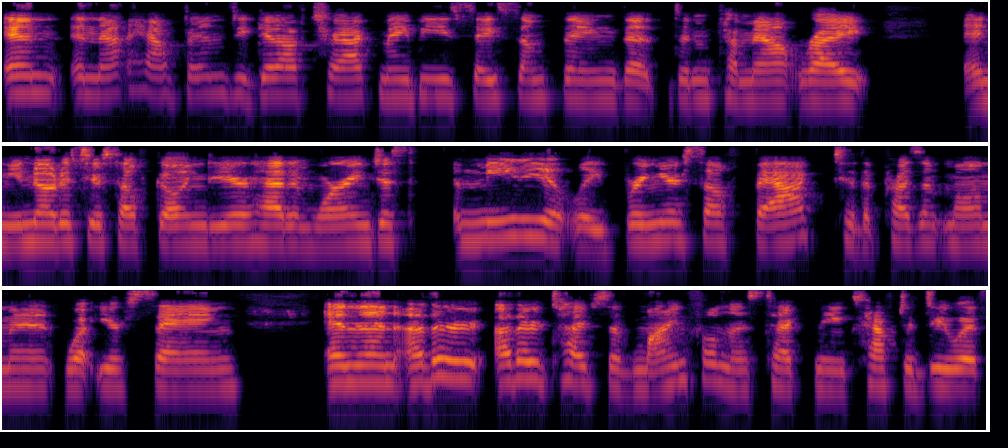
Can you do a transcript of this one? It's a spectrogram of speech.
and and that happens you get off track maybe you say something that didn't come out right and you notice yourself going to your head and worrying just immediately bring yourself back to the present moment what you're saying. And then other other types of mindfulness techniques have to do with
